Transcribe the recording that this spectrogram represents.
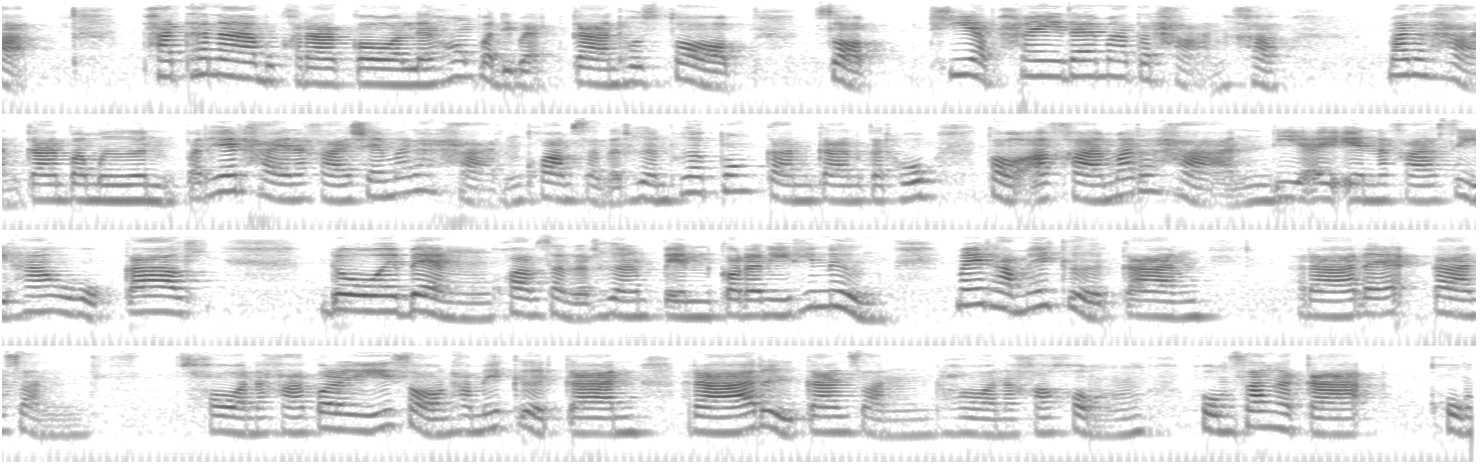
ค่ะ พัฒนาบุคลากรและห้องปฏิบัติการทดสอบ สอบเทียบให้ได้มาตรฐานค่ะ มาตรฐานการประเมินประเทศไทยนะคะ ใช้มาตรฐานความสั่นสะเทือนเพื่อป้องกันการกระทบต่ออาคารมาตรฐาน DIN นะคะ45669 โดยแบ่งความสั่นสะเทือนเป็นกรณีที่ 1 ไม่ทำให้เกิดการร้าและการสั่นคลอนนะคะ กรณีที่ 2ทำให้เกิดการร้าหรือการสั่นคลอนนะคะของโครงสร้างอากาโครง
